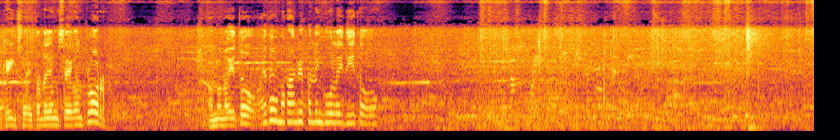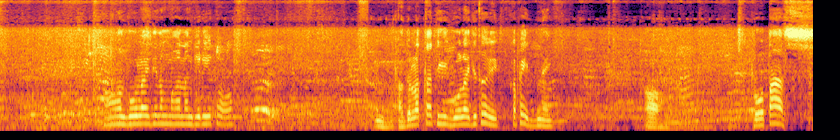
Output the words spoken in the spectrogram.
Okay, so ito na yung second floor. Ano na ito? Ito, marami paling gulay dito. Oh. Mga gulay din ang mga nandirito. Oh. Hmm, adulat na, tingin gulay dito eh. Kapid na eh. Oh. Prutas.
